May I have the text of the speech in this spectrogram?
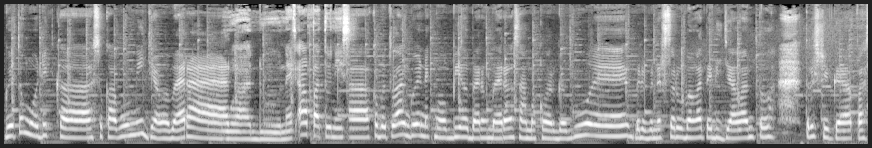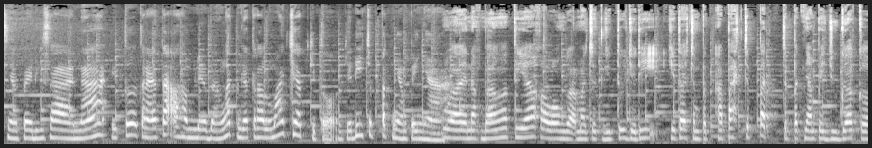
gue tuh mudik ke Sukabumi, Jawa Barat. Waduh, naik apa tuh Nis? Eh, kebetulan gue naik mobil bareng-bareng sama keluarga gue. Bener-bener seru banget ya di jalan tuh. Terus juga pas nyampe di sana, itu ternyata alhamdulillah banget nggak terlalu macet gitu. Jadi cepet nyampenya. Wah, enak banget ya kalau nggak macet gitu. Jadi kita cepet apa cepet cepet nyampe juga ke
